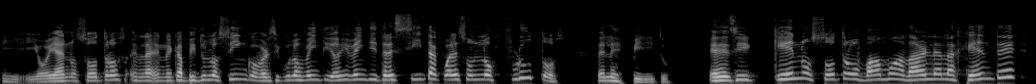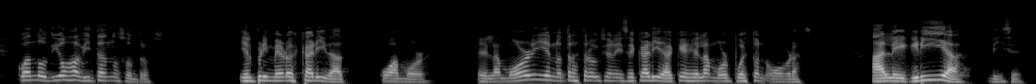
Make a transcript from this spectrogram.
y, hoy a nosotros, en, en el capítulo 5, versículos 22 y 23, cita cuáles son los frutos del Espíritu. Es decir, ¿qué nosotros vamos a darle a la gente cuando Dios habita en nosotros? Y el primero es caridad o amor. El amor y en otras traducciones dice caridad, que es el amor puesto en obras. Alegría, dice.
